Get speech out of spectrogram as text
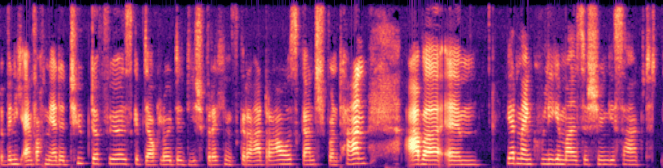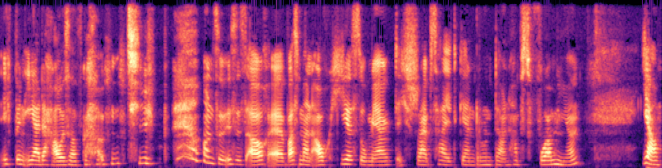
Da bin ich einfach mehr der Typ dafür. Es gibt ja auch Leute, die sprechen es gerade raus, ganz spontan. Aber ähm, wie hat mein Kollege mal so schön gesagt, ich bin eher der Hausaufgabentyp. Und so ist es auch, äh, was man auch hier so merkt. Ich schreibe es halt gern runter und habe es vor mir. Ja,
